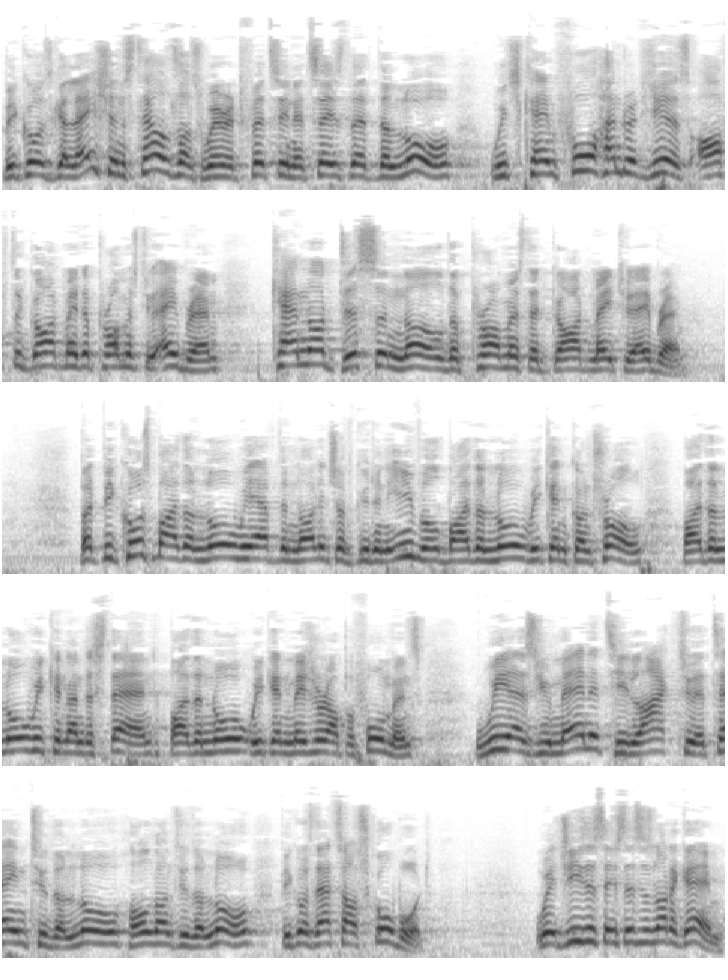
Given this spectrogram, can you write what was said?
Because Galatians tells us where it fits in. It says that the law, which came 400 years after God made a promise to Abraham, cannot disannul the promise that God made to Abraham. But because by the law we have the knowledge of good and evil, by the law we can control, by the law we can understand, by the law we can measure our performance, we as humanity like to attain to the law, hold on to the law, because that's our scoreboard. Where Jesus says this is not a game.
